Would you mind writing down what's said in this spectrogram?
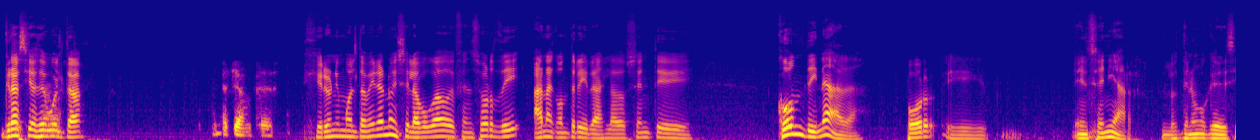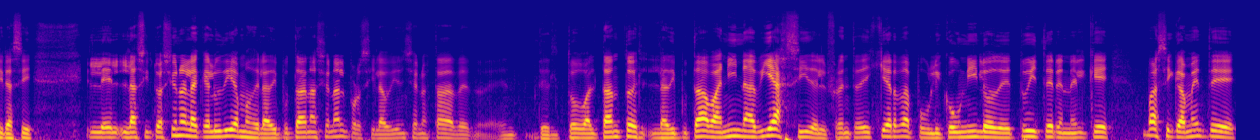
Gracias de vuelta. Gracias a ustedes. Jerónimo Altamirano es el abogado defensor de Ana Contreras, la docente condenada por eh, enseñar, lo tenemos que decir así la situación a la que aludíamos de la diputada nacional, por si la audiencia no está del todo al tanto, es la diputada Vanina Biasi del Frente de Izquierda publicó un hilo de Twitter en el que básicamente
